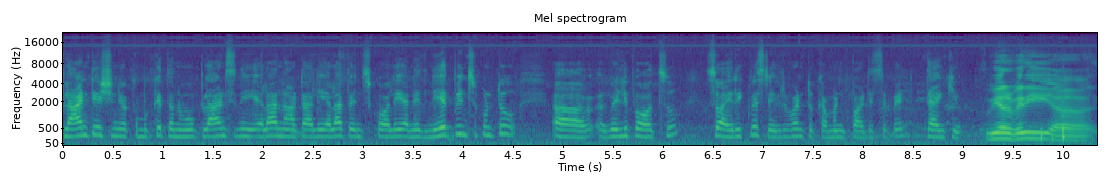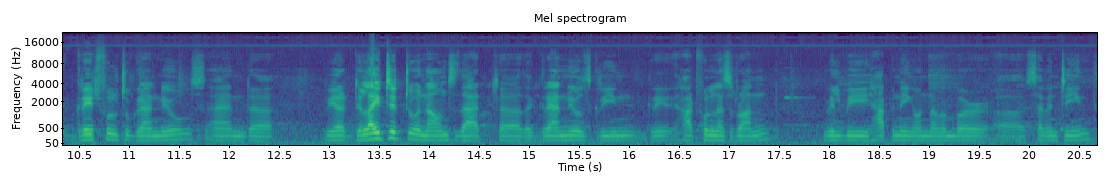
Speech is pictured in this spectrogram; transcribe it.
ప్లాంటేషన్ యొక్క ముఖ్యతనము ప్లాంట్స్ని ఎలా నాటాలి ఎలా పెంచుకోవాలి అనేది నేర్పించుకుంటూ వెళ్ళిపోవచ్చు. So I request everyone to come and participate thank you we are very grateful to grand news and we are delighted to announce that the grand news green Heartfulness run will be happening on November seventeenth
